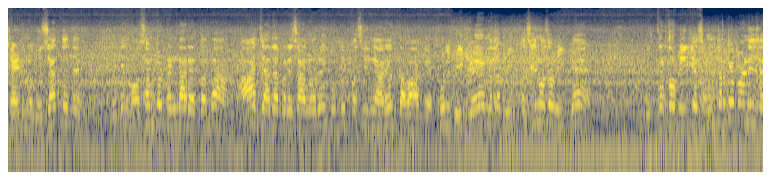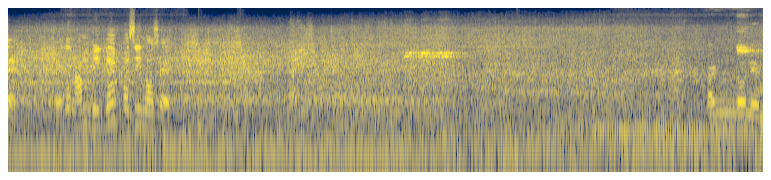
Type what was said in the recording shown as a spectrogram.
शेड में घुस जाते थे। लेकिन मौसम तो ठंडा रहता था। आज ज़्यादा परेशान हो रहे हैं, क्योंकि पसीने आ रहे हैं, दबा के, फुल भीग गए मतलब पसीनों से भीग गए दिक्कत तो भीग गए समुद्र के पानी से, लेकिन हम भीग गए पसीनों से। गंडोलिन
